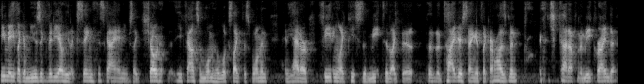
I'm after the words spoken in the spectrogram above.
he made like a music video. He like sings this guy, and he was like showed he found some woman who looks like this woman, and he had her feeding like pieces of meat to like the the, the tiger, saying it's like her husband. she got up in the meat grinder.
